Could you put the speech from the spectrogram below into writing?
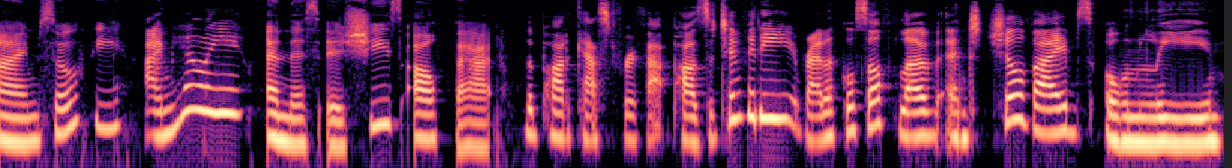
I'm Sophie, I'm Yelly, and this is She's All Fat. the podcast for fat positivity, radical self love, and chill vibes only.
